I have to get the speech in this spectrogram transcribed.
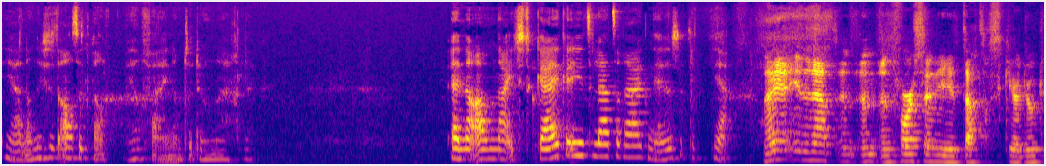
ja, dan is het altijd wel heel fijn om te doen eigenlijk. En dan om naar iets te kijken en je te laten raken, nee, dat, is- dat, ja. Nou ja, inderdaad, een, een, een voorstelling die je de 80ste keer doet,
